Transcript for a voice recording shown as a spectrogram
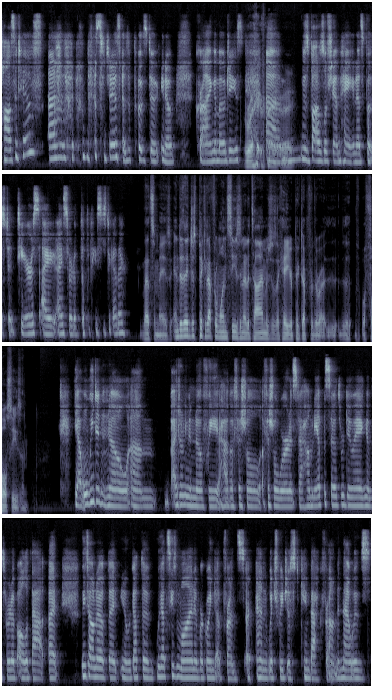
positive uh, messages as opposed to you know crying emojis Right, right, um, right. Was bottles of champagne as opposed to tears. I, I sort of put the pieces together. That's amazing. And did they just pick it up for one season at a time? It's just like, hey, you're picked up for the the, the full season. Yeah, well, we didn't know. Um, I don't even know if we have official official word as to how many episodes we're doing and sort of all of that. But we found out that you know we got the we got season one and we're going to upfronts, and which we just came back from, and that was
